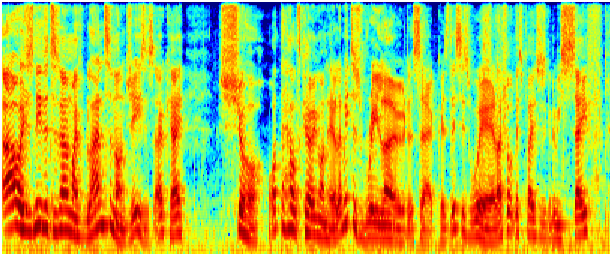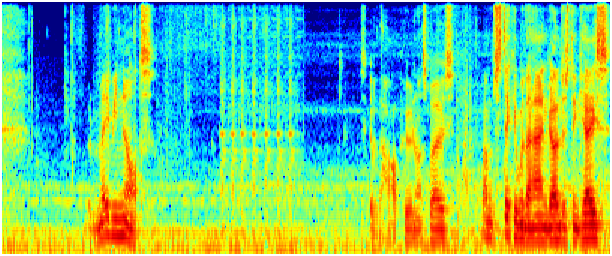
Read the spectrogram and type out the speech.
Oh, I just needed to turn my lantern on. Jesus, okay. Sure. What the hell's going on here? Let me just reload a sec, because this is weird. I thought this place was going to be safe, but maybe not. Let's go with the harpoon, I suppose. I'm sticking with the handgun, just in case.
